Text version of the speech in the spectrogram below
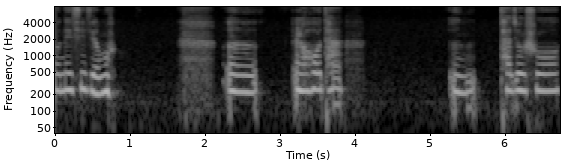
友那期节目，嗯，然后他，嗯，他就说，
